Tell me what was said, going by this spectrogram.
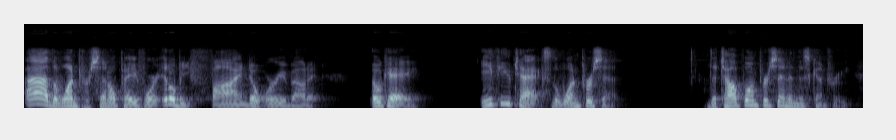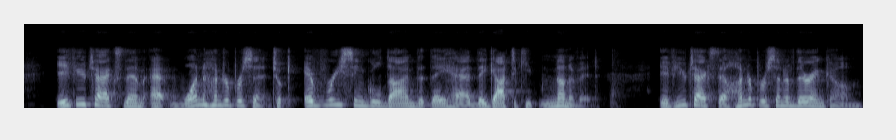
ah, the 1% will pay for it. It'll be fine. Don't worry about it. Okay, if you tax the 1%, the top 1% in this country, if you tax them at 100%, took every single dime that they had, they got to keep none of it. If you taxed 100% of their income,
